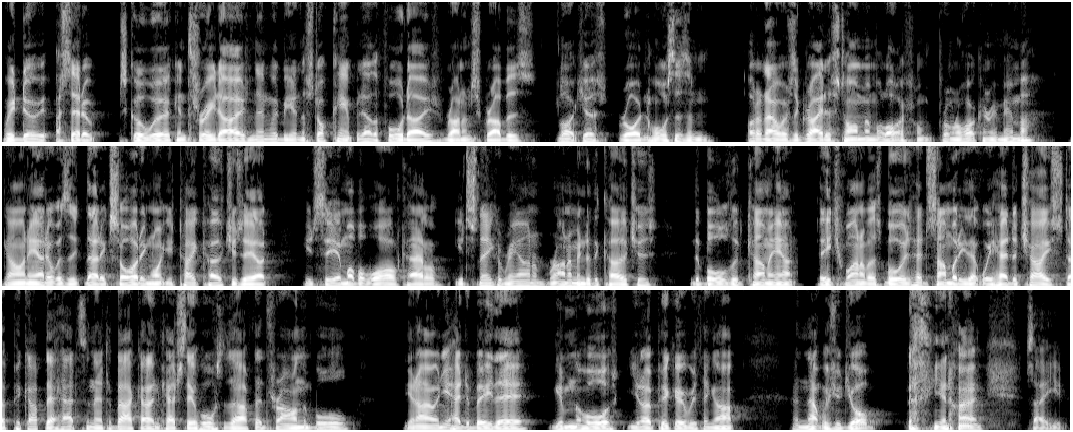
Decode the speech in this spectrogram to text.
We'd do a set of schoolwork in three days and then we'd be in the stock camp for the other four days, running scrubbers, like just riding horses. And I don't know, it was the greatest time in my life from, from what I can remember. Going out, it was that exciting. Like you'd take coaches out, you'd see a mob of wild cattle, you'd sneak around them, run them into the coaches. The bulls would come out. Each one of us boys had somebody that we had to chase to pick up their hats and their tobacco and catch their horses after they'd thrown the bull, you know, and you had to be there, give them the horse, you know, pick everything up. And that was your job, you know. And so you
